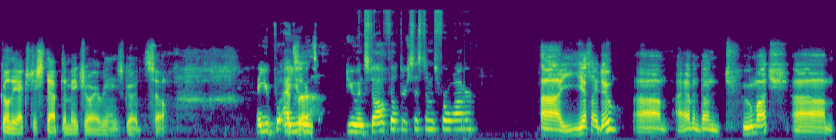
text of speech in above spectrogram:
go the extra step to make sure everything's good so are you are you uh, do you install filter systems for water uh yes i do um, I haven't done too much. Um,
